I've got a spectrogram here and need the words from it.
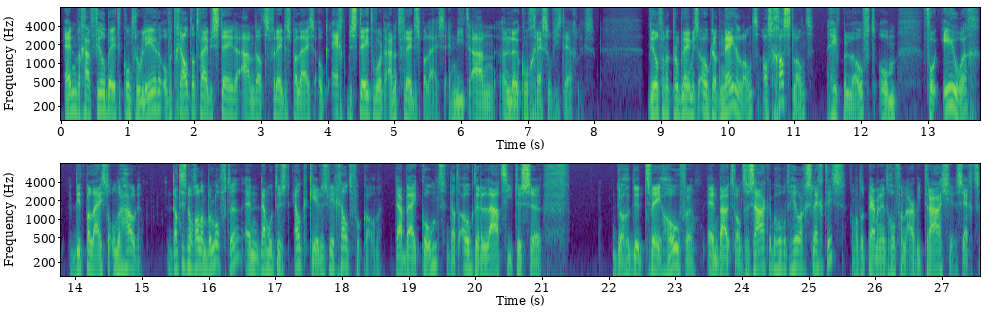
En we gaan veel beter controleren of het geld dat wij besteden aan dat Vredespaleis ook echt besteed wordt aan het Vredespaleis en niet aan een leuk congres of iets dergelijks. Deel van het probleem is ook dat Nederland als gastland heeft beloofd om voor eeuwig dit paleis te onderhouden dat is nogal een belofte. En daar moet dus elke keer dus weer geld voor komen. Daarbij komt dat ook de relatie tussen de, de twee hoven en buitenlandse zaken bijvoorbeeld heel erg slecht is. Want het permanent hof van arbitrage zegt...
